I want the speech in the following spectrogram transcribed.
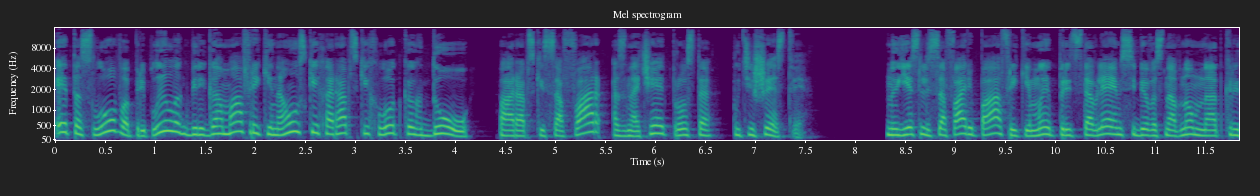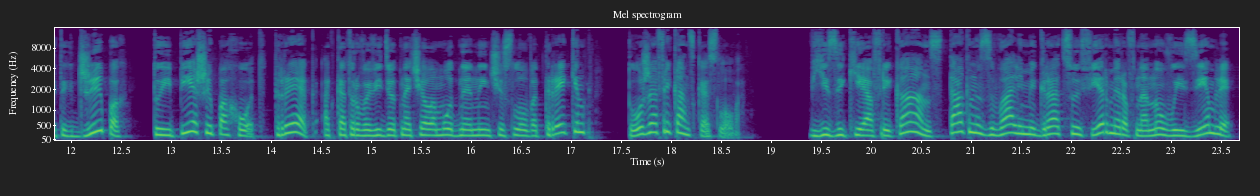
это слово приплыло к берегам Африки на узких арабских лодках доу, по-арабски «сафар» означает просто «путешествие». Но если сафари по Африке мы представляем себе в основном на открытых джипах, то и пеший поход, трек, от которого ведет начало модное нынче слово «трекинг», тоже африканское слово. В языке африканс так называли миграцию фермеров на новые земли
